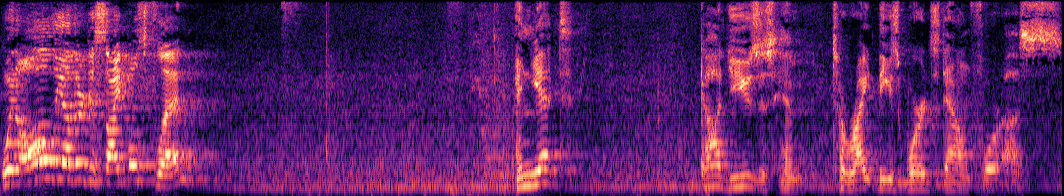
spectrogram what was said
when all the other disciples fled. And yet, God uses him to write these words down for us.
